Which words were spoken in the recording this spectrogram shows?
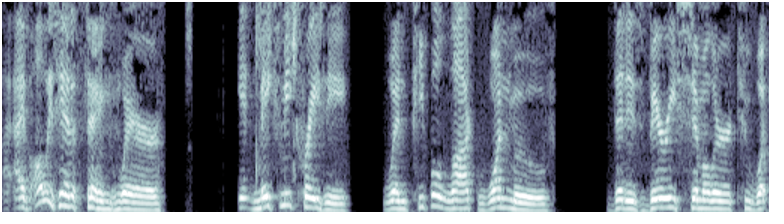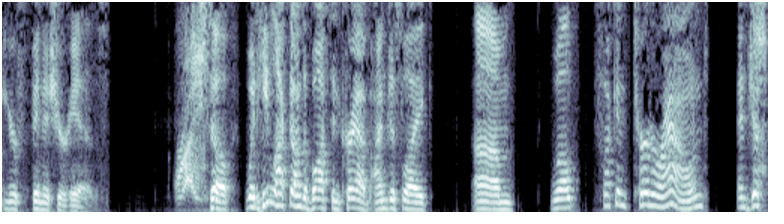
I've always had a thing where it makes me crazy when people lock one move that is very similar to what your finisher is. Right. So when he locked on the Boston Crab, I'm just like, um, well, fucking turn around and just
